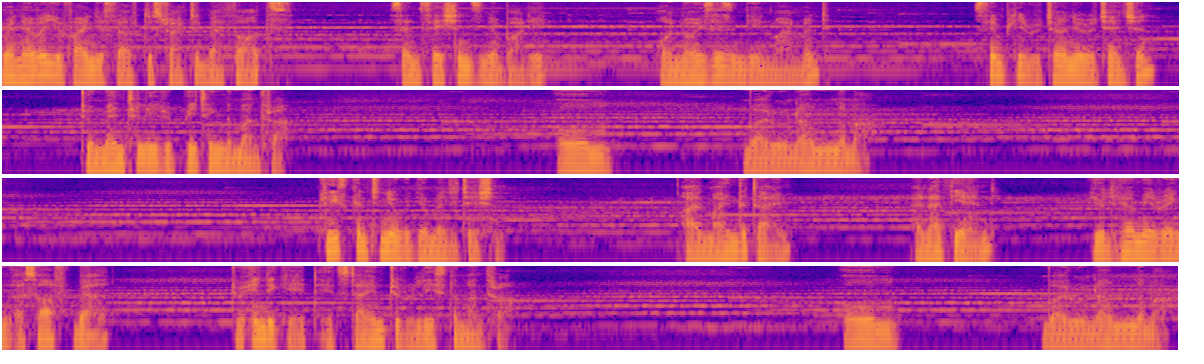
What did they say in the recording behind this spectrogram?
Whenever you find yourself distracted by thoughts, sensations in your body, or noises in the environment, simply return your attention to mentally repeating the mantra Om Varunam Namah. Please continue with your meditation. I'll mind the time, and at the end, you'll hear me ring a soft bell to indicate it's time to release the mantra. Om Varunam Namah.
